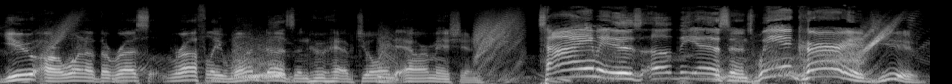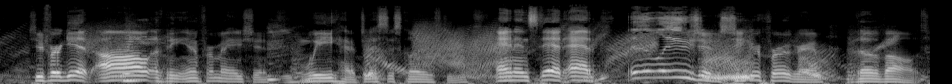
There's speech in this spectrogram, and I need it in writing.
You are one of the rus- roughly one dozen who have joined our mission. Time is of the essence. We encourage you to forget all of the information we have just disclosed to you and instead add illusions to your program, The Vault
